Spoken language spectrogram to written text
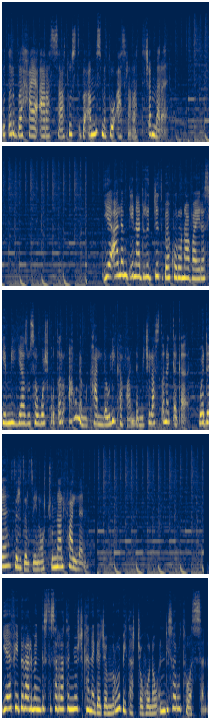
ቁጥር በ24 ሰዓት ውስጥ በ514 ጨመረ። የዓለም ጤና ድርጅት በኮሮና ቫይረስ የሚያዙ ሰዎች ቁጥር አሁንም ካለው ሊከፋ እንደሚችል አስጠነቀቀ። ወደ ዝርዝር ዜናዎቹ እናልፋለን። የፌዴራል መንግስት ሰራተኞች ከነገ ጀምሮ ቤታቸው ሆነው እንዲሰሩ ተወሰነ።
